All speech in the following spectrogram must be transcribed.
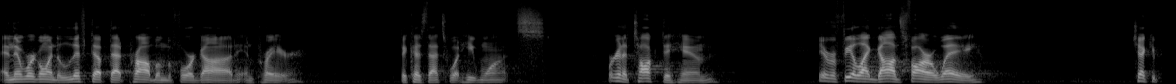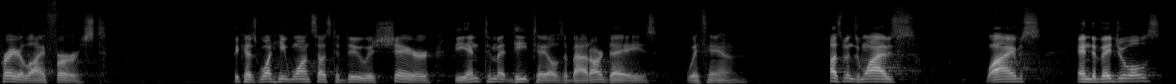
and then we're going to lift up that problem before God in prayer because that's what he wants. We're going to talk to him. You ever feel like God's far away? Check your prayer life first because what he wants us to do is share the intimate details about our days with him. Husbands and wives, wives, individuals,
